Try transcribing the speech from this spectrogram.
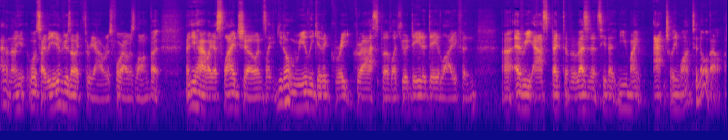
I don't know well sorry the interviews are like three hours four hours long but then you have like a slideshow and it's like you don't really get a great grasp of like your day-to-day life and uh, every aspect of a residency that you might actually want to know about.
